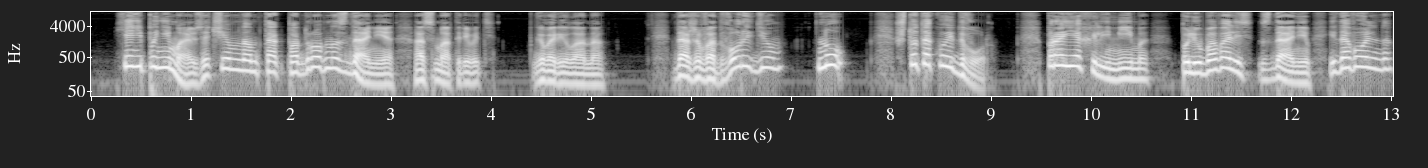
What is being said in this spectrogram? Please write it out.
— Я не понимаю, зачем нам так подробно здание осматривать, — говорила она. — Даже во двор идем? Ну, что такое двор? Проехали мимо, полюбовались зданием и довольно.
